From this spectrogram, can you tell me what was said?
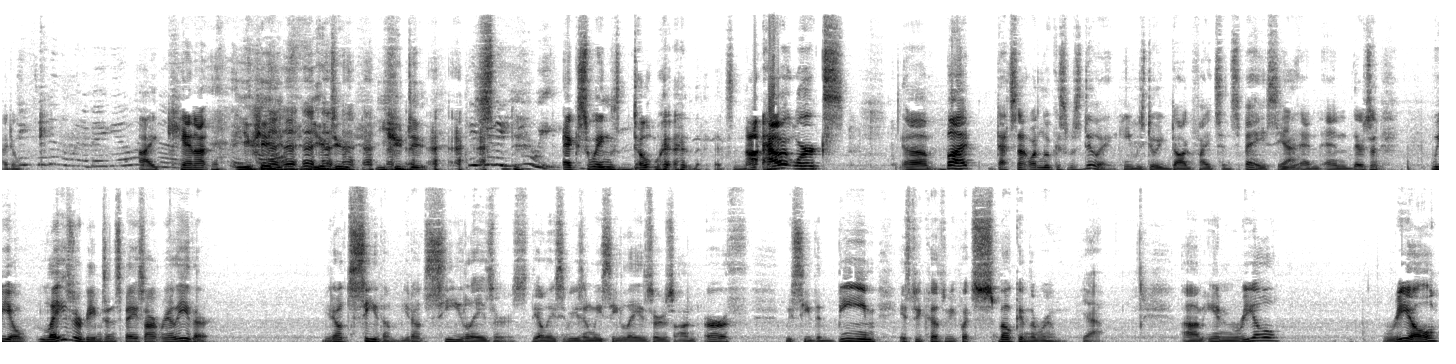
I don't. They fit in the Winnebago. I the- cannot. You can. You do. You do. They fit a Huey. X wings don't. That's not how it works. Um, but that's not what Lucas was doing. He was doing dogfights in space. He- Yeah. and and there's a, we you know, laser beams in space aren't real either. You don't see them. You don't see lasers. The only reason we see lasers on Earth, we see the beam, is because we put smoke in the room. Yeah. Um, in real, real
